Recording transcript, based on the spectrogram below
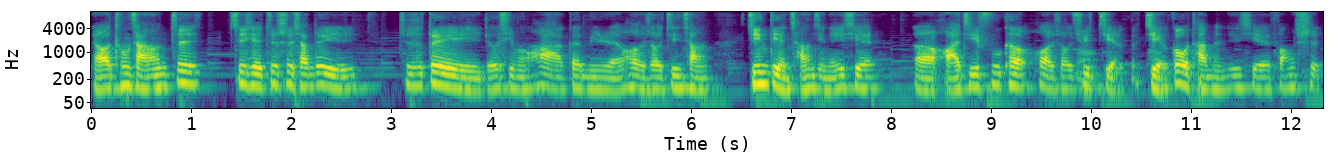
然后通常这这些就是相对于就是对流行文化跟名人或者说经常经典场景的一些呃滑稽复刻，或者说去解解构他们的一些方式。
